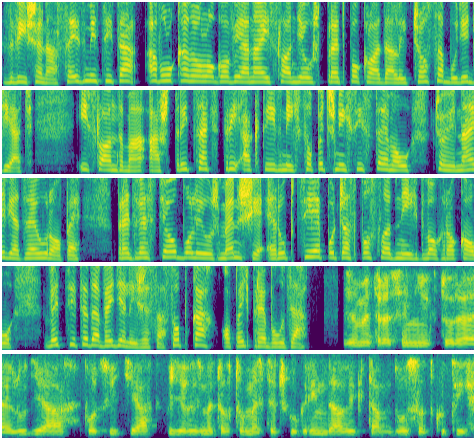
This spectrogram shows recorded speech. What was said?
zvýšená seizmicita a vulkanológovia na Islande už predpokladali, čo sa bude diať. Island má až 33 aktívnych sopečných systémov, čo je najviac v Európe. Pred zväzťou boli už menšie erupcie počas posledných dvoch rokov. Vedci teda vedeli, že sa sopka opäť prebúdza zemetrasenie, ktoré aj ľudia pocítia. Videli sme to v tom mestečku Grindavik, tam v dôsledku tých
